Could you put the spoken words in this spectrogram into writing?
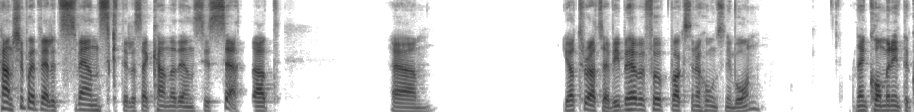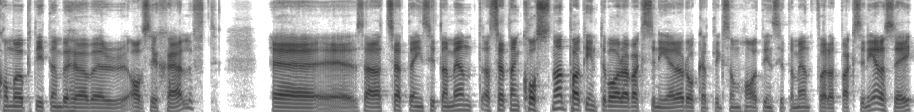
kanske på ett väldigt svenskt eller så här kanadensiskt sätt. Att, um, jag tror att så här, vi behöver få upp vaccinationsnivån. Den kommer inte komma upp dit den behöver av sig självt. Eh, så här, att sätta incitament, att sätta en kostnad på att inte vara vaccinerad och att liksom ha ett incitament för att vaccinera sig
